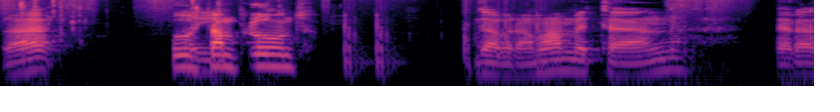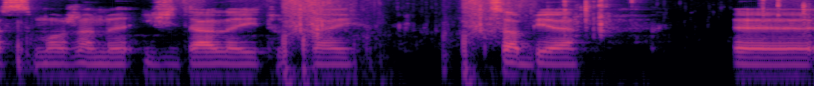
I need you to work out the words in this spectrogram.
Dobra, Puść tam prąd. Dobra, mamy ten. Teraz możemy iść dalej tutaj sobie. Yy,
